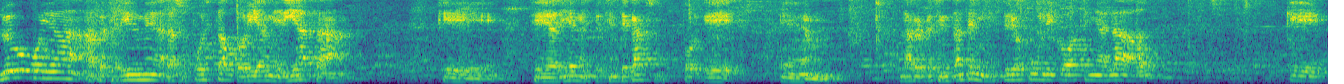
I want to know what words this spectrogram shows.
luego voy a, referirme a la supuesta autoría inmediata que se haría en el presente caso, porque em, la representante del Ministerio Público ha señalado que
